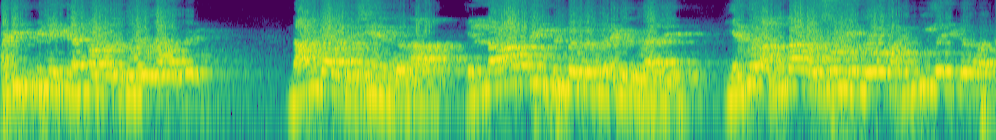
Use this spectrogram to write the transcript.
படிப்பினை கண்ணோட்டத்தோடு பார்க்க வேண்டும் நான்காவது விஷயம் என்ன சொன்னா எல்லாத்தையும் பின்பற்றது நினைக்கக்கூடாது. எது அல்லா ரசூலிலோ அங்கீகரிக்கப்பட்ட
